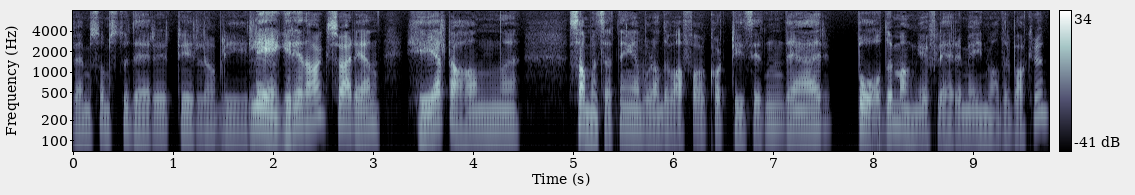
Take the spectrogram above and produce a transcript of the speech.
hvem som studerer til å bli leger i dag, så er det en helt annen eh, sammensetning enn hvordan det var for kort tid siden. Det er både mange flere med innvandrerbakgrunn,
